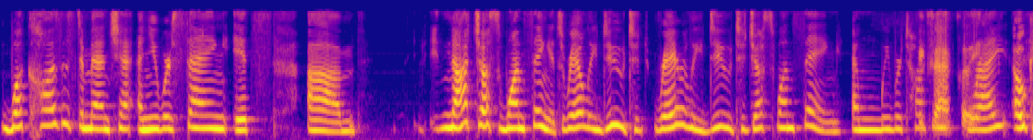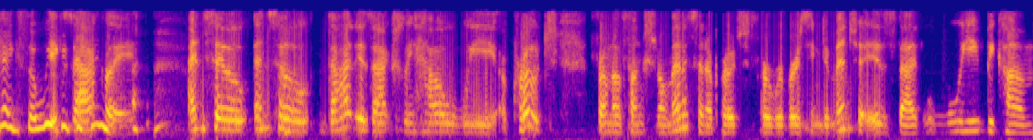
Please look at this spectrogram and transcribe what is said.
what causes dementia, and you were saying it's um, not just one thing. It's rarely due to rarely due to just one thing. And we were talking exactly right. Okay, so we exactly. And so and so that is actually how we approach from a functional medicine approach for reversing dementia is that we become,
